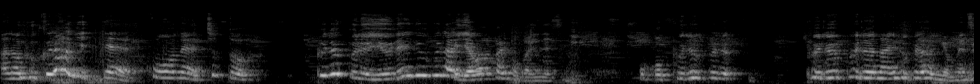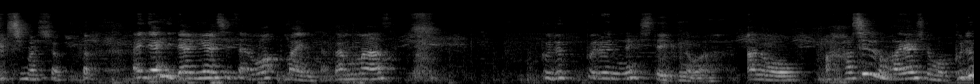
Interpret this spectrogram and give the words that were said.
あのふくらはぎってこうねちょっとプルプル揺れるぐらい柔らかい方がいいですここプルプル。プルプルなふくらはぎを目指しましょう。はいでは左足さんを前に畳みます。プルプルにねしていくのは。あの走るの速い人もプル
